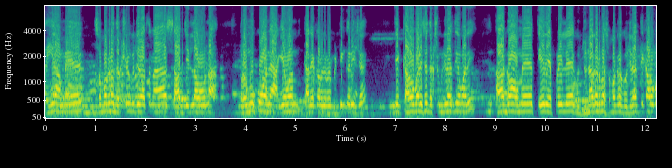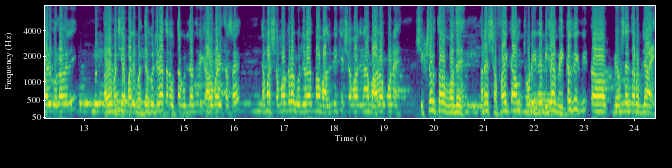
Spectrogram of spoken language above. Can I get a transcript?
અહીંયા અમે સમગ્ર દક્ષિણ ગુજરાતના સાત જિલ્લાઓના પ્રમુખો અને આગેવાન કાર્યકરો મિટિંગ કરી છે. એક કારોબારી છે દક્ષિણ ગુજરાતની અમારી. આ અગાઉ અમે તેર એપ્રિલે જુનાગઢમાં સમગ્ર ગુજરાતની કારોબારી બોલાવેલી. હવે પછી અમારી મધ્ય ગુજરાત અને ઉત્તર ગુજરાતની કારોબારી થશે. એમાં સમગ્ર ગુજરાતમાં વાલ્મીકી સમાજના બાળકોને શિક્ષણ તરફ વધે અને સફાઈ કામ છોડીને બીજા વૈકલ્પિક વ્યવસાય તરફ જાય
